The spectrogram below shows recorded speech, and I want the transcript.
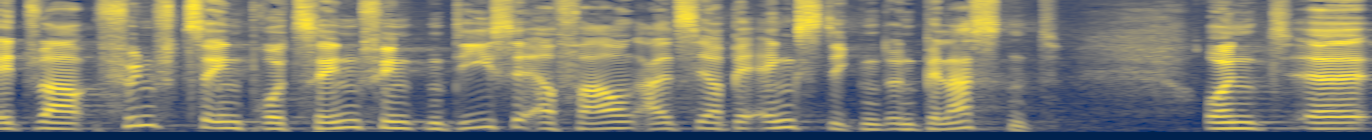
Etwa 15 Prozent finden diese Erfahrung als sehr beängstigend und belastend. Und äh,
